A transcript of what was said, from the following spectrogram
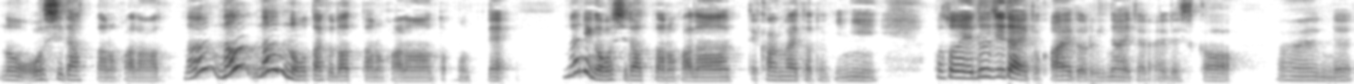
の推しだったのかな、な、な、何のオタクだったのかなと思って。何が推しだったのかなって考えた時に、その江戸時代とかアイドルいないじゃないですか。で、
